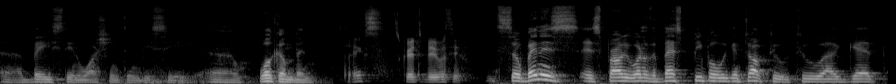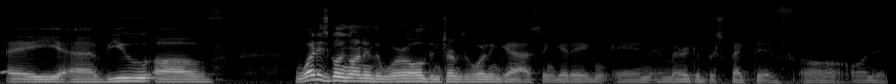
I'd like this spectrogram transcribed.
uh, based in Washington, D.C. Uh, welcome, Ben. Thanks. It's great to be with you. So, Ben is, is probably one of the best people we can talk to to uh, get a uh, view of what is going on in the world in terms of oil and gas and getting an American perspective uh, on it.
